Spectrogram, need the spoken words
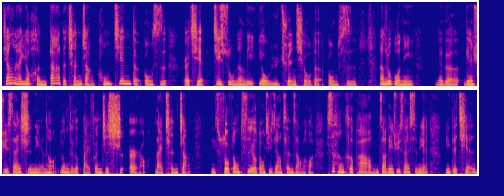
将来有很大的成长空间的公司，而且技术能力优于全球的公司。那如果你那个连续三十年哈，用这个百分之十二哈来成长。你手中持有东西这样成长的话，是很可怕哦。你知道，连续三十年，你的钱，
